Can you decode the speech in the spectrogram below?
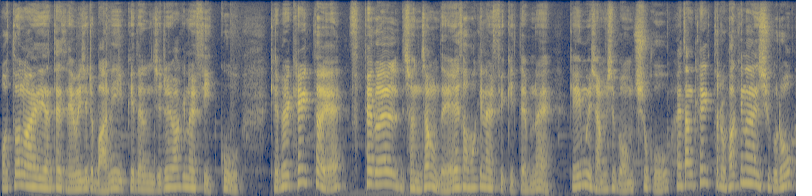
어떤 아이한테 데미지를 많이 입게 되는지를 확인할 수 있고 개별 캐릭터의 스펙을 전장 내에서 확인할 수 있기 때문에 게임을 잠시 멈추고 해당 캐릭터를 확인하는 식으로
